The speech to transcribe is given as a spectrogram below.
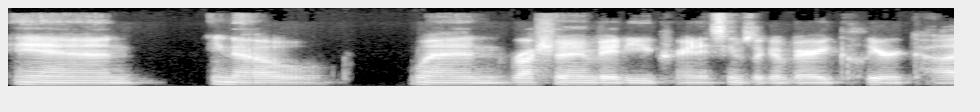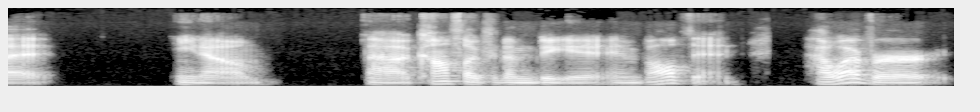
And, you know, when Russia invaded Ukraine, it seems like a very clear cut you know, uh, conflict for them to get involved in. However,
